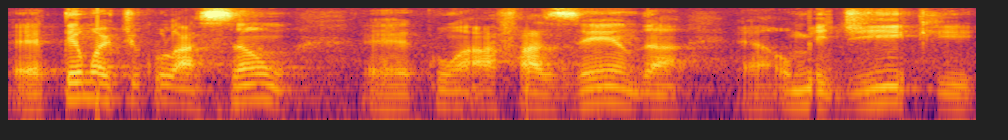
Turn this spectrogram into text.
é, ter uma articulação é, com a Fazenda, é, o MEDIC,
